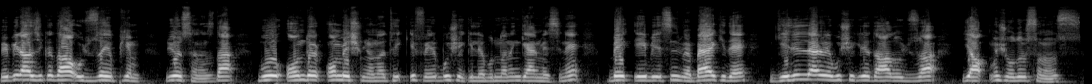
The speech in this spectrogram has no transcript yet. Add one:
ve birazcık da daha ucuza yapayım diyorsanız da bu 14-15 milyona teklif verip bu şekilde bunların gelmesini bekleyebilirsiniz ve belki de gelirler ve bu şekilde daha da ucuza yapmış olursunuz.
